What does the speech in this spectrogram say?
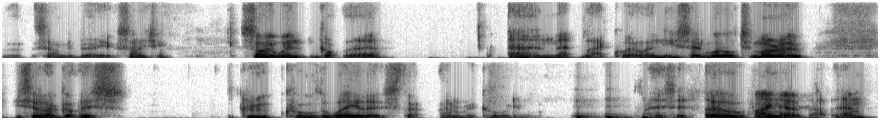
that sounded very exciting. So I went, got there, and met Blackwell. And he said, Well, tomorrow, he said, I've got this group called the Wailers that I'm recording. I said, Oh, I know about them.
